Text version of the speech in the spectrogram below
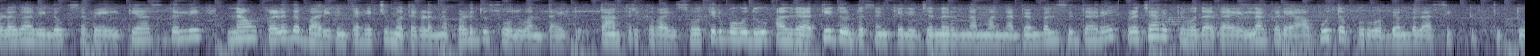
ಬೆಳಗಾವಿ ಲೋಕಸಭೆಯ ಇತಿಹಾಸದಲ್ಲಿ ನಾವು ಕಳೆದ ಬಾರಿಗಿಂತ ಹೆಚ್ಚು ಮತಗಳನ್ನು ಪಡೆದು ಸೋಲುವಂತಾಯಿತು. ತಾಂತ್ರಿಕವಾಗಿ ಸೋತಿರಬಹುದು, ಆದರೆ ಅತಿ ದೊಡ್ಡ ಸಂಖ್ಯೆಯಲ್ಲಿ ಜನರು ನಮ್ಮನ್ನ ಬೆಂಬಲಿಸಿದ್ದಾರೆ. ಪ್ರಚಾರಕ್ಕೆ ಹೋದಾಗ ಎಲ್ಲಾ ಕಡೆ ಅಭೂತಪೂರ್ವ ಬೆಂಬಲ ಸಿಕ್ಕಿತ್ತು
